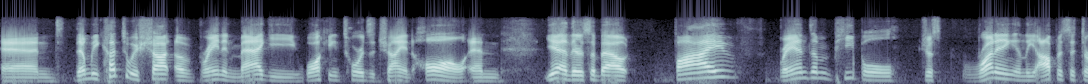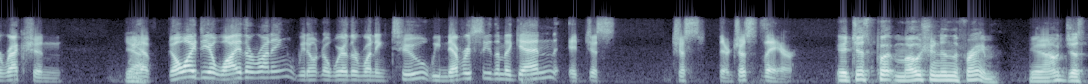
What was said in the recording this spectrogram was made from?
and then we cut to a shot of Brain and Maggie walking towards a giant hall, and yeah, there's about five random people just running in the opposite direction. Yeah. We have no idea why they're running. We don't know where they're running to. We never see them again. It just, just they're just there. it just put motion in the frame you know just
